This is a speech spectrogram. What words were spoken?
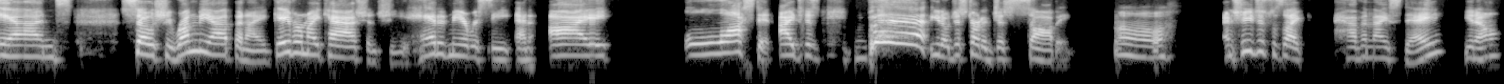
and so she rung me up and I gave her my cash and she handed me a receipt and I lost it. I just, you know, just started just sobbing. Oh. And she just was like, have a nice day, you know?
